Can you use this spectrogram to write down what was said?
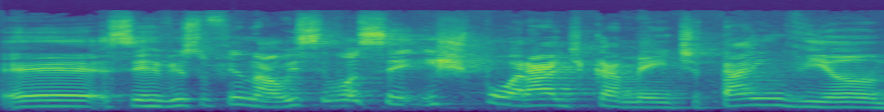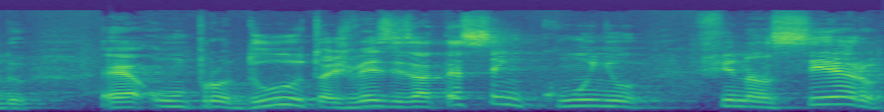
é, serviço final. E se você esporadicamente está enviando é, um produto, às vezes até sem cunho financeiro,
